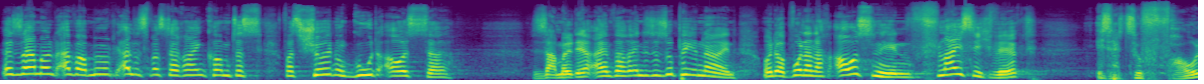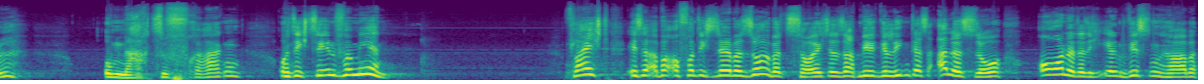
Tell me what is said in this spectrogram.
Er sammelt einfach möglich alles, was da reinkommt, das, was schön und gut aussah, sammelt er einfach in diese Suppe hinein. Und obwohl er nach außen hin fleißig wirkt, ist er zu faul, um nachzufragen und sich zu informieren. Vielleicht ist er aber auch von sich selber so überzeugt, dass er sagt, mir gelingt das alles so ohne dass ich irgendein Wissen habe,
